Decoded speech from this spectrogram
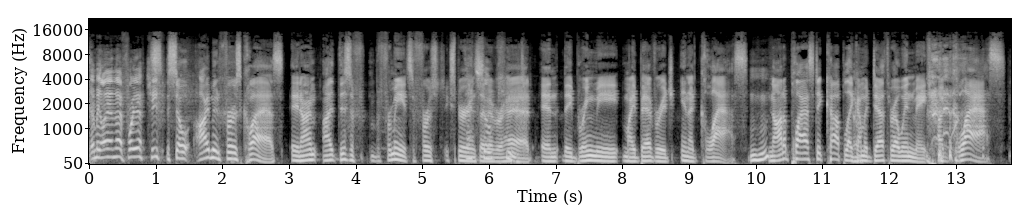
Let me land that for you, Chief. so I'm in first class, and I'm I, this is a, for me. It's the first experience That's I've so ever cute. had, and they bring me my beverage in a glass, Mm-hmm. not a plastic cup like I'm a death row inmate. A glass.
